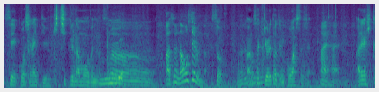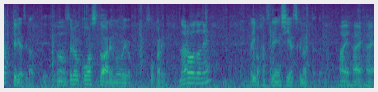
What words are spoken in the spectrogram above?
成功しないっていう鬼畜なモードになってた。うわ。うん。うんうんあそれ直せるんだ。そう。あのさっき俺トーテム壊したじゃん。はいはい。あれが光ってるやつがあって、うん。それを壊すとあれ呪いが解かれる。なるほどね。今発電しやすくなったからはいはいはいは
